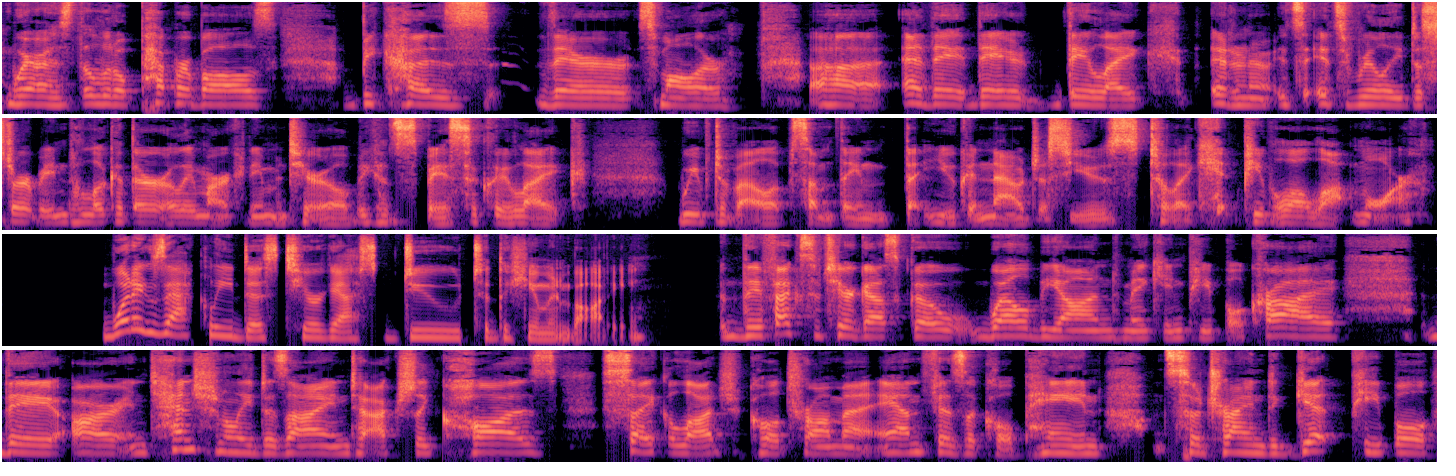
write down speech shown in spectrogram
Whereas the little pepper balls, because they're smaller, uh, and they they they like I don't know, it's it's really disturbing to look at their early marketing material because it's basically like we've developed something that you can now just use to like hit people a lot more. What exactly does tear gas do to the human body? The effects of tear gas go well beyond making people cry. They are intentionally designed to actually cause psychological trauma and physical pain. So, trying to get people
